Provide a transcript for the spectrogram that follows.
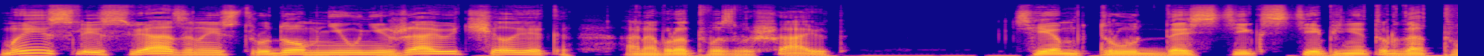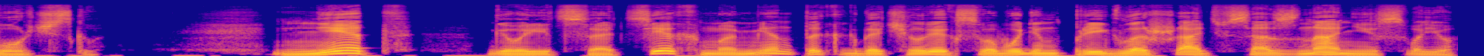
Мысли, связанные с трудом, не унижают человека, а наоборот возвышают. Тем труд достиг степени труда творческого. Нет, говорится о тех моментах, когда человек свободен приглашать в сознание свое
